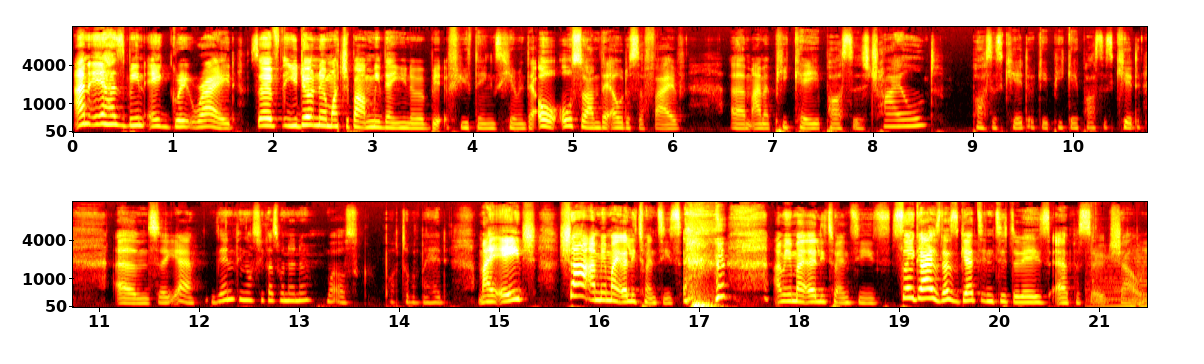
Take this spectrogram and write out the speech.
And it has been a great ride. So if you don't know much about me, then you know a bit, a few things here and there. Oh, also, I'm the eldest of five. Um, I'm a PK pastor's child, pastor's kid. Okay, PK pastor's kid. Um, so yeah, is there anything else you guys want to know? What else? Off top of my head, my age. Sure, I'm in my early twenties. I'm in my early twenties. So guys, let's get into today's episode, shall we?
